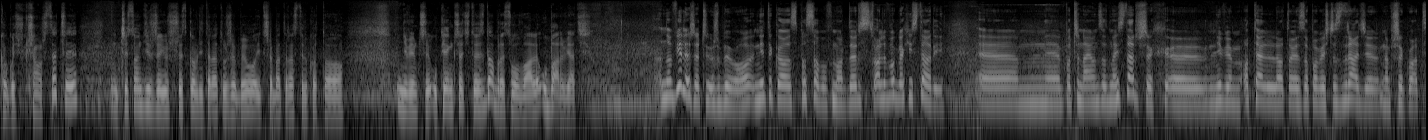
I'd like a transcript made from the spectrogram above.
kogoś w książce, czy, czy sądzisz, że już wszystko w literaturze było i trzeba teraz tylko to, nie wiem czy upiększać to jest dobre słowo, ale ubarwiać? No wiele rzeczy już było, nie tylko sposobów morderstw, ale w ogóle historii. Poczynając od najstarszych, e, nie wiem, Otello to jest opowieść o zdradzie na przykład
